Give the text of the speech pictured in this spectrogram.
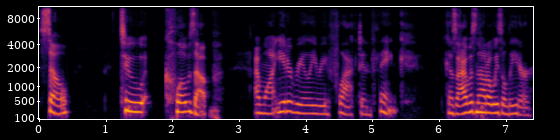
So, to close up, I want you to really reflect and think because I was not always a leader.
